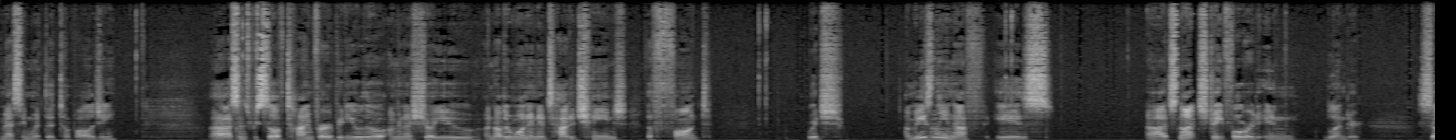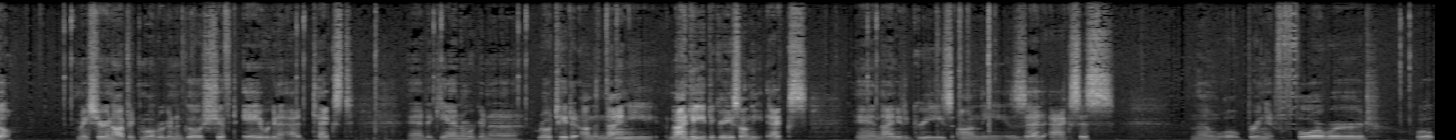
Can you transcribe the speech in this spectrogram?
messing with the topology. Uh, since we still have time for our video, though, I'm going to show you another one, and it's how to change the font, which, amazingly enough, is uh, it's not straightforward in Blender. So, make sure you're in object mode. We're going to go Shift A. We're going to add text. And again, we're to rotate it on the 90, 90 degrees on the X and 90 degrees on the Z axis. And then we'll bring it forward. Whoa,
